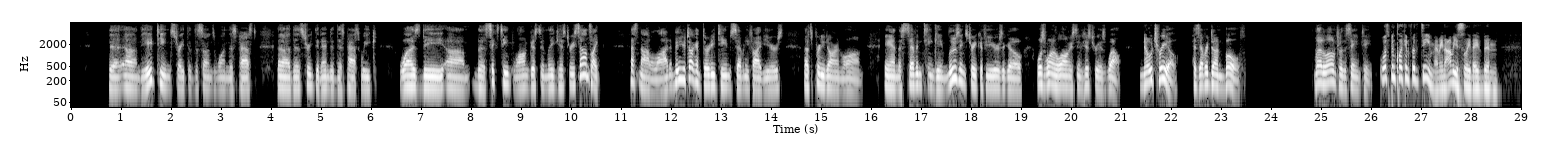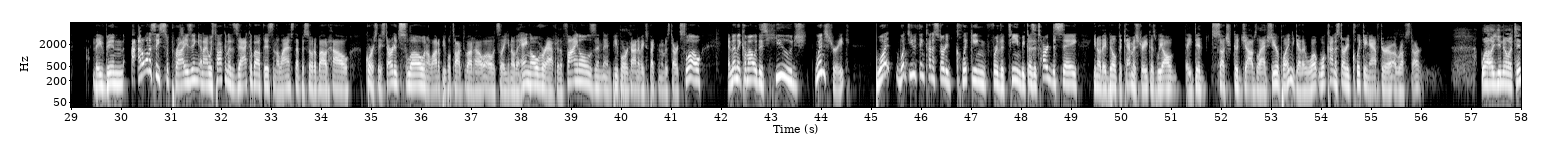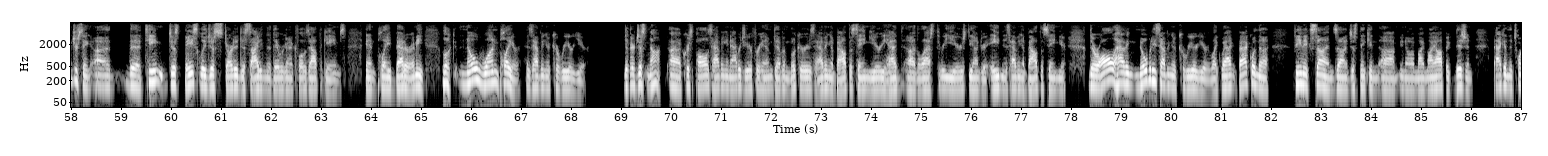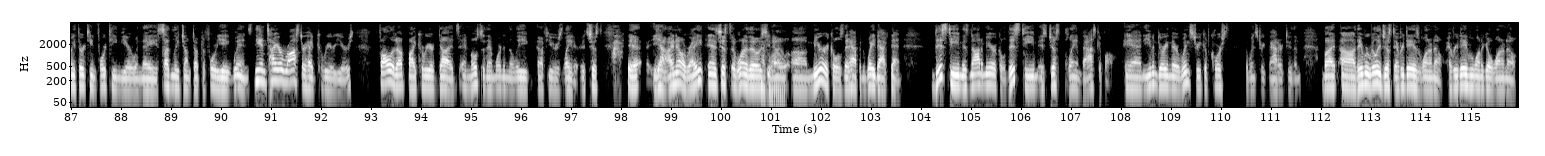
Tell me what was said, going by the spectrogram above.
The uh, the 18 straight that the Suns won this past uh, the streak that ended this past week was the um, the 16th longest in league history. Sounds like that's not a lot, but you're talking 30 teams, 75 years. That's pretty darn long. And the 17 game losing streak a few years ago was one of the longest in history as well. No trio has ever done both, let alone for the same team. What's been clicking for the team? I mean, obviously they've been they've been I don't want to say surprising, and I was talking to Zach about this in the last episode about how of course they started slow and a lot of people talked about how oh it's like you know the hangover after the finals and and people were mm-hmm. kind of expecting them to start slow and then they come out with this huge win streak what what do you think kind of started clicking for the team because it's hard to say you know they built the chemistry because we all they did such good jobs last year playing together what what kind of started clicking after a, rough start well you know it's interesting uh the team just basically just started deciding that they were going to close out the games and play better. I mean, look, no one player is having a career year. They're just not. Uh, Chris Paul is having an average year for him. Devin Booker is having about the same year he had uh, the last three years. DeAndre Ayton is having about the same year. They're all having. Nobody's having a career year. Like back back when the Phoenix Suns, uh, just thinking, um, you know, my myopic vision back in the 2013-14 year when they suddenly jumped up to 48 wins, the entire roster had career years, followed up by career duds, and most of them weren't in the league a few years later. It's just, yeah, yeah I know, right? And it's just one of those, That's you wild. know, uh, miracles that happened way back then. This team is not a miracle. This team is just playing basketball. And even during their win streak, of course, the win streak mattered to them. But uh, they were really just every day is one and zero. Oh. Every day we want to go one and zero.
